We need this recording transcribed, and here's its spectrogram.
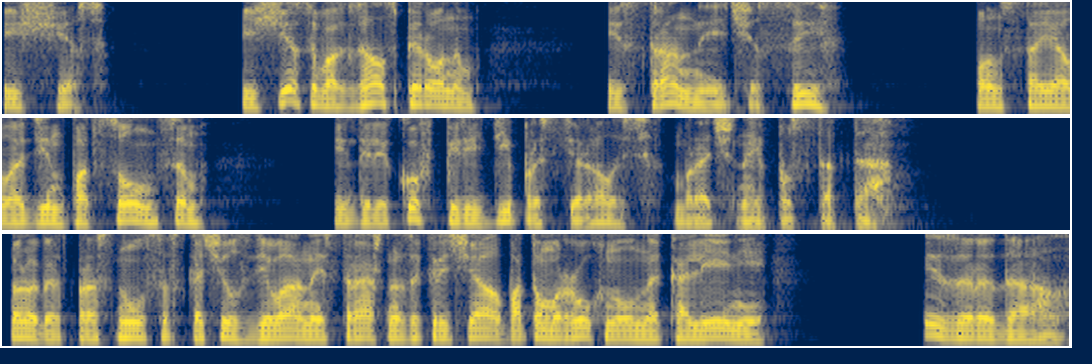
исчез. Исчез и вокзал с перроном, и странные часы. Он стоял один под солнцем, и далеко впереди простиралась мрачная пустота. Роберт проснулся, вскочил с дивана и страшно закричал, потом рухнул на колени и зарыдал.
